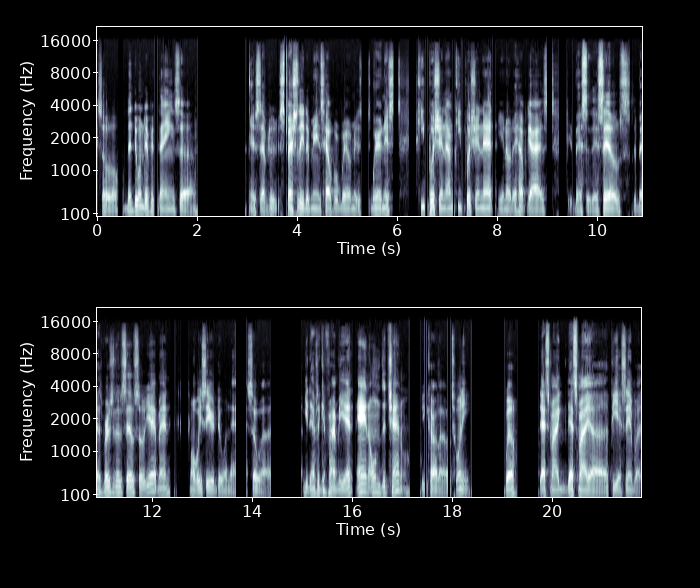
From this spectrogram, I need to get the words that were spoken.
So been doing different things, uh, especially the men's health awareness. Awareness. Keep pushing. I'm keep pushing that, you know, to help guys get best of themselves, the best version of themselves. So yeah, man, I'm always here doing that. So uh, you definitely can find me at and on the channel, P Carlisle twenty. Well, that's my that's my uh PSN, but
